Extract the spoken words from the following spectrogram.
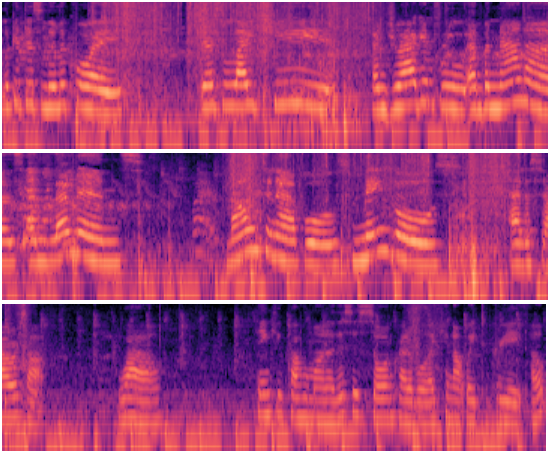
Look at this lilikoi. There's lychee and dragon fruit and bananas and lemons. Mountain apples, mangoes, and a sour sop. Wow. Thank you, Kahumana. This is so incredible. I cannot wait to create. Oh,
